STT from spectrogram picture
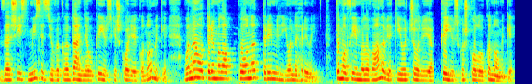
за 6 місяців викладання у Київській школі економіки вона отримала понад 3 мільйони гривень. Тимофій Милованов, який очолює Київську школу економіки,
